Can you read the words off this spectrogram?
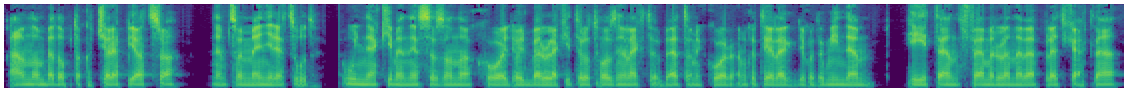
állandóan bedobtak a cserepiacra, nem tudom, mennyire tud úgy neki menni a szezonnak, hogy, hogy belőle ki tudod hozni a legtöbbet, amikor, amikor tényleg gyakorlatilag minden héten felmerül a neve plegykáknál,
